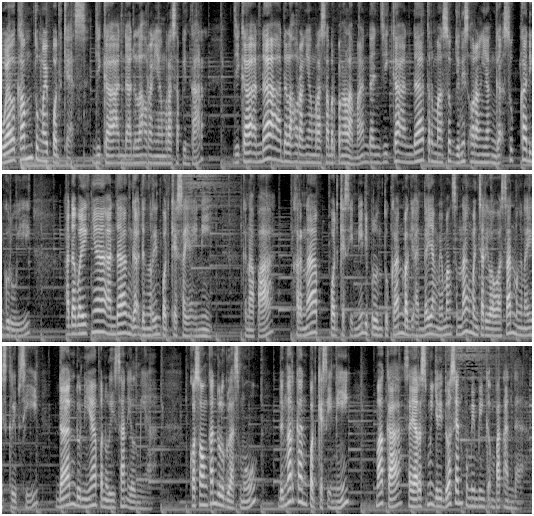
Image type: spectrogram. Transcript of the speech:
Welcome to my podcast. Jika Anda adalah orang yang merasa pintar, jika Anda adalah orang yang merasa berpengalaman, dan jika Anda termasuk jenis orang yang nggak suka digurui, ada baiknya Anda nggak dengerin podcast saya ini. Kenapa? Karena podcast ini diperuntukkan bagi Anda yang memang senang mencari wawasan mengenai skripsi dan dunia penulisan ilmiah. Kosongkan dulu gelasmu, dengarkan podcast ini, maka saya resmi jadi dosen pembimbing keempat Anda.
